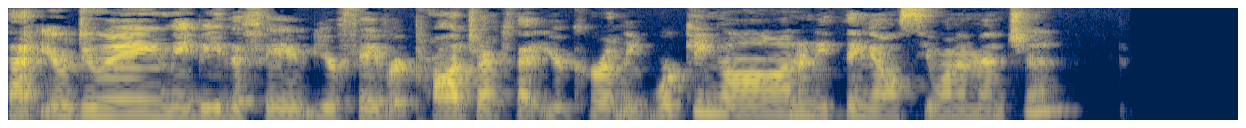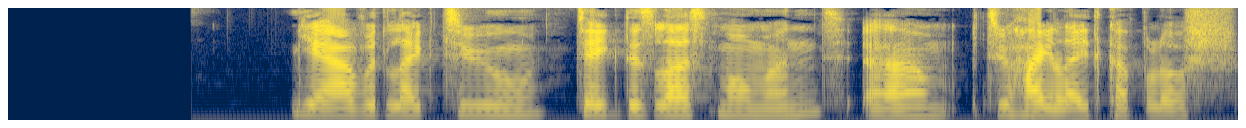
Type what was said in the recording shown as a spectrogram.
that you're doing? Maybe the fav- your favorite project that you're currently working on? Anything else you want to mention? Yeah, I would like to take this last moment um, to highlight a couple of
